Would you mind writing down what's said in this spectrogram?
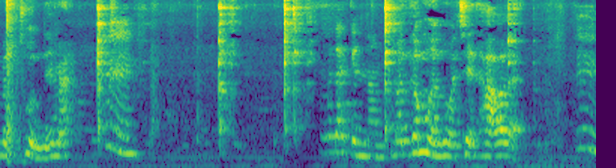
มันฉุนใช่ไหม ไม่ได้กินมัน มันก็เหมือนหัวเชเท้าแหละ อืม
